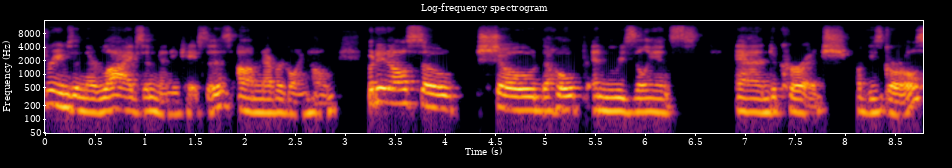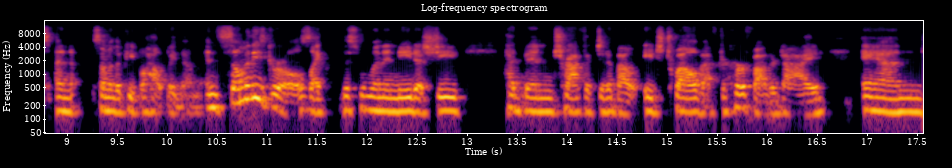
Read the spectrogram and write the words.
dreams and their lives in many cases, um, never going home. But it also showed the hope and resilience and courage of these girls and some of the people helping them. And some of these girls, like this woman Anita, she had been trafficked at about age 12 after her father died, and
